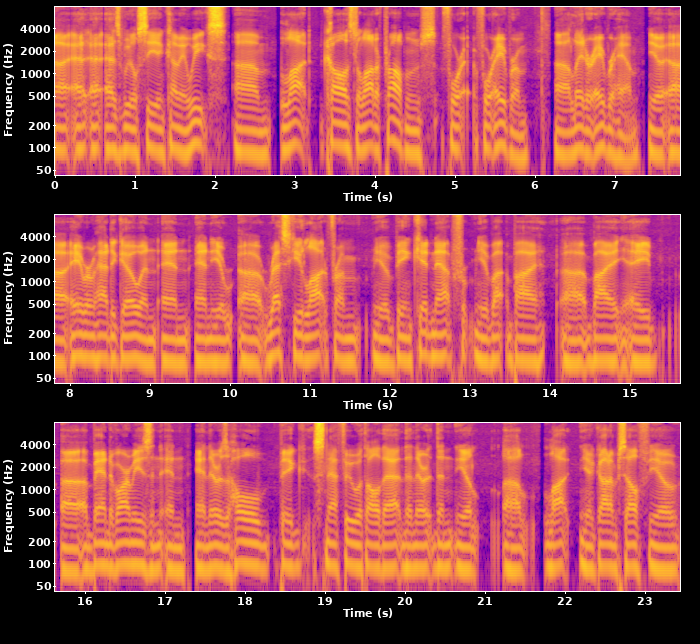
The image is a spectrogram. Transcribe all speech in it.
uh, as we'll see in coming weeks, um, Lot caused a lot of problems for for Abram. Uh, later, Abraham. You know, uh, Abram had to go and and and you know, uh, rescue Lot from you know being kidnapped from, you know by by, uh, by a uh, a band of armies, and, and, and there was a whole big snafu with all that. And then there, then you know, uh, Lot, you know, got himself, you know,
